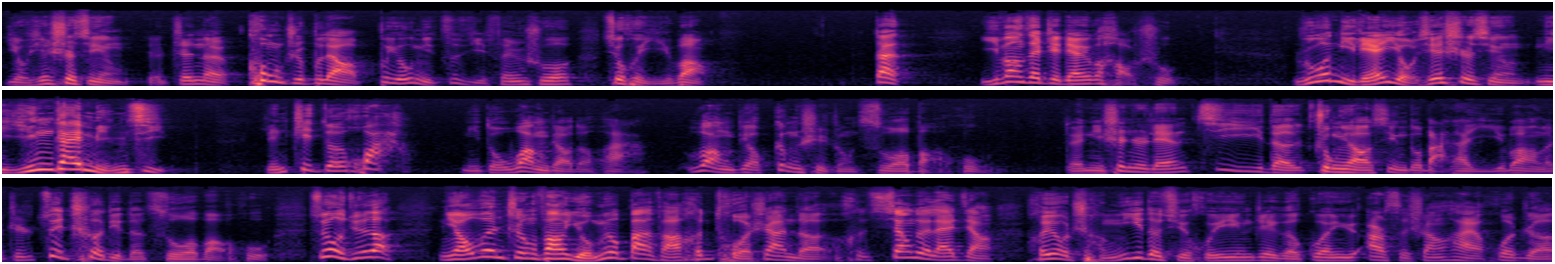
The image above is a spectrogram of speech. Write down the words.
有些事情真的控制不了，不由你自己分说，就会遗忘。但遗忘在这点有个好处，如果你连有些事情你应该铭记，连这段话你都忘掉的话，忘掉更是一种自我保护。对你甚至连记忆的重要性都把它遗忘了，这是最彻底的自我保护。所以我觉得你要问正方有没有办法很妥善的、很相对来讲很有诚意的去回应这个关于二次伤害或者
